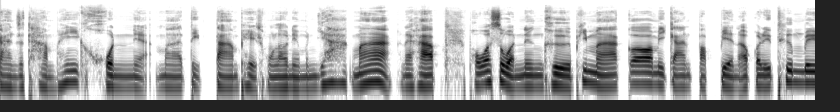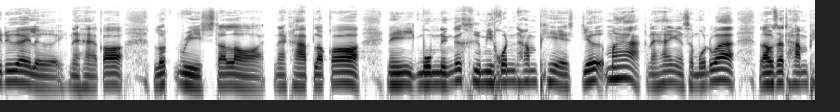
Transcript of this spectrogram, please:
การจะทำให้คนเนี่ยมาติดตามเพจของเราเนี่ยมันยากมากนะครับ เพราะว่าส่วนหนึ่งคือพี่มาร์กก็มีการปรับเปลี่ยนอัลกอริทึมเรื่อยๆเลยนะฮะก็ลด reach ตลอดนะครับแล้วก็ในอีกมุมหนึ่งก็คือมีคนทำเพจเยอะมากนะฮะอย่างสมมุติว่าเราจะทำเพ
